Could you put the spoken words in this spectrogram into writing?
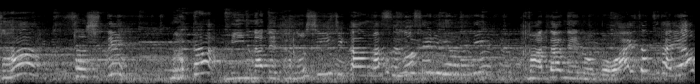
さあそしてまたみんなで楽しい時間が過ごせるようにまたねのご挨拶だよ。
